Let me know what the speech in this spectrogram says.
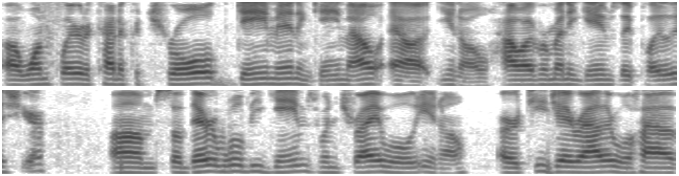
uh, one player to kind of control game in and game out. At, you know, however many games they play this year. Um, so there will be games when Tre will, you know, or TJ rather will have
